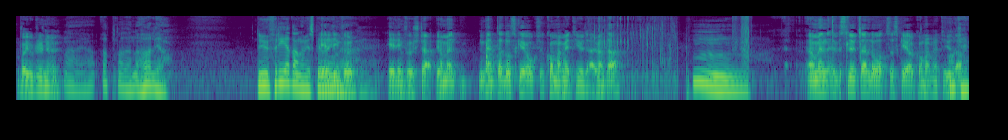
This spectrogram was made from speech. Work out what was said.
Vad gjorde du nu? Nej, jag öppnade en öl ja. Det är ju fredag när vi spelar in det här. är det din första? Ja, men vänta, då ska jag också komma med ett ljud här. Vänta. Ja, men sluta låt så ska jag komma med ett ljud. Hmm.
